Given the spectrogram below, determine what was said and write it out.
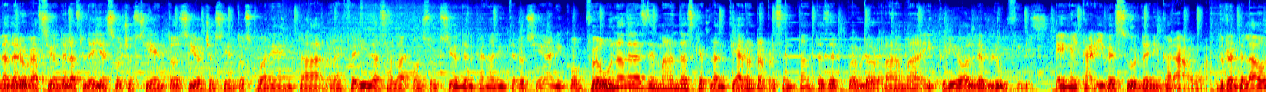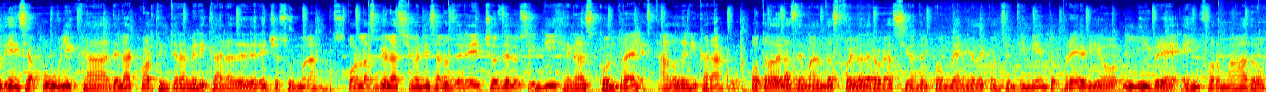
La derogación de las leyes 800 y 840 referidas a la construcción del Canal Interoceánico fue una de las demandas que plantearon representantes del pueblo Rama y Criol de Bluefields, en el Caribe Sur de Nicaragua, durante la audiencia pública de la Corte Interamericana de Derechos Humanos por las violaciones a los derechos de los indígenas contra el Estado de Nicaragua. Otra de las demandas fue la derogación del convenio de consentimiento previo, libre e informado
